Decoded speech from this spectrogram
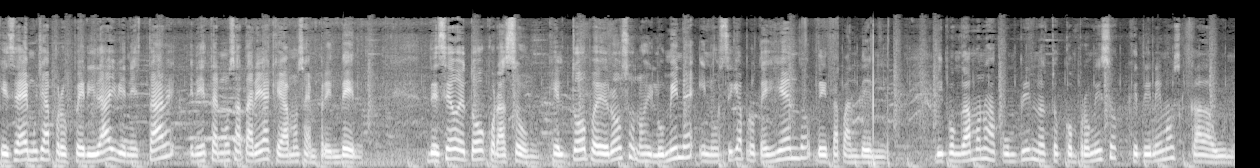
Que sea de mucha prosperidad y bienestar en esta hermosa tarea que vamos a emprender. Deseo de todo corazón que el Todopoderoso nos ilumine y nos siga protegiendo de esta pandemia. Dispongámonos a cumplir nuestros compromisos que tenemos cada uno.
